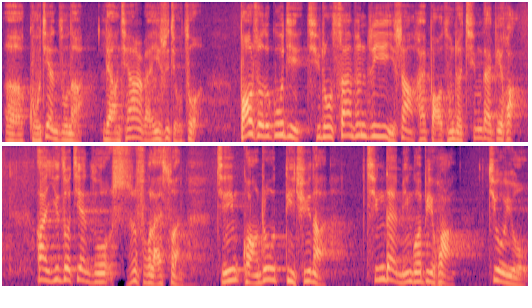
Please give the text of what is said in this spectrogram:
呃古建筑呢，两千二百一十九座。保守的估计，其中三分之一以上还保存着清代壁画。按一座建筑十幅来算，仅广州地区呢，清代、民国壁画就有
